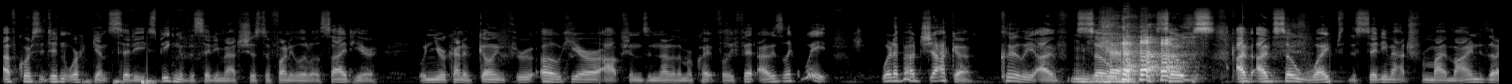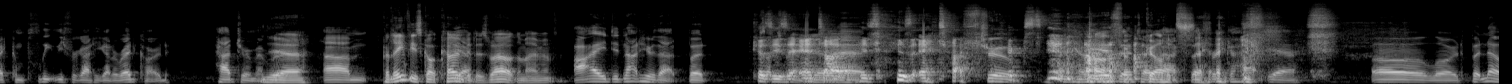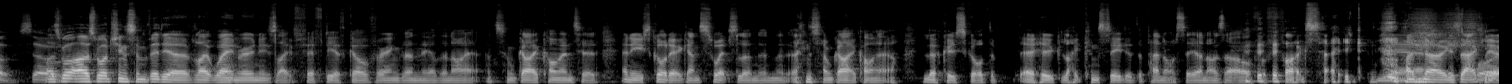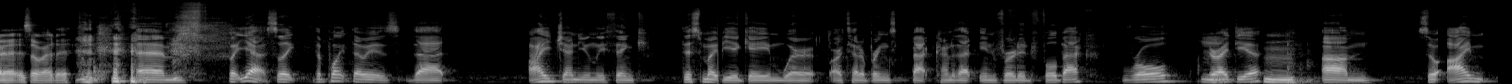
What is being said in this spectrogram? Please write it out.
of course, it didn't work against City. Speaking of the City match, just a funny little aside here. When you were kind of going through, oh, here are options, and none of them are quite fully fit. I was like, wait, what about Xhaka? Clearly, I've so so s- I've I've so wiped the City match from my mind that I completely forgot he got a red card. Had to remember. Yeah, Um, believe he's got COVID Yeah. as well at the moment. I did not hear that, but Because he's Such a- anti, yeah. he's he's anti. True. he Oh, is for anti-vax. God's I forgot. Yeah. Oh lord, but no. So I was wa- I was watching some video of like Wayne Rooney's like 50th goal for England the other night, and some guy commented, and he scored it against Switzerland, and, and some guy commented, "Look who scored the uh, who like conceded the penalty," and I was like, "Oh, for fuck's sake!" Yeah, I know exactly who poor. it is already. um, but yeah, so like the point though is that I genuinely think this might be a game where Arteta brings back kind of that inverted fullback role or Mm. idea. Hmm. Um, so I'm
